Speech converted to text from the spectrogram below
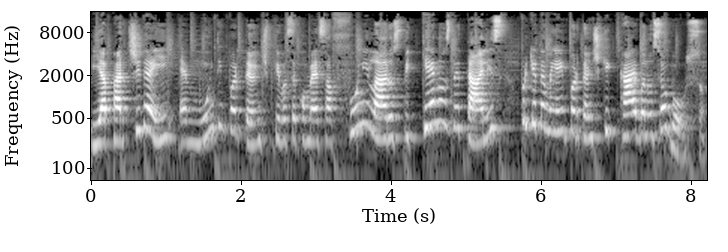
E a partir daí é muito importante porque você começa a funilar os pequenos detalhes, porque também é importante que caiba no seu bolso.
